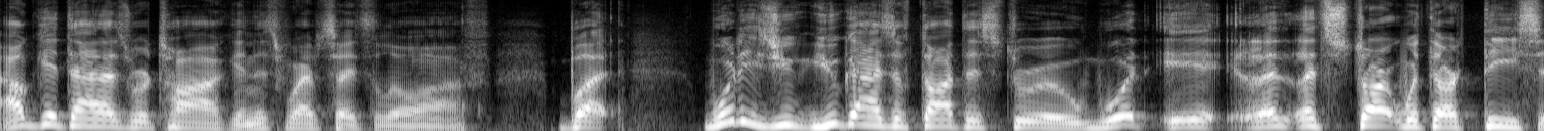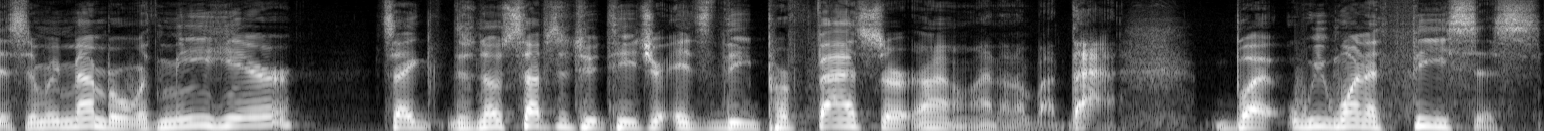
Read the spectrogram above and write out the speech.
I'll get that as we're talking. This website's a little off, but what is you? You guys have thought this through. What? let, let's start with our thesis. And remember, with me here, it's like there's no substitute teacher. It's the professor. Oh, I don't know about that, but we want a thesis,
